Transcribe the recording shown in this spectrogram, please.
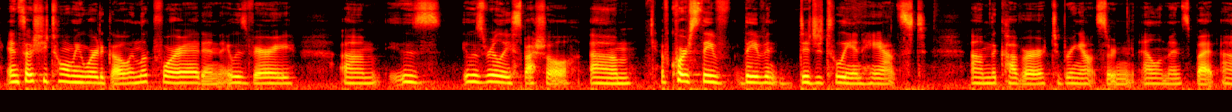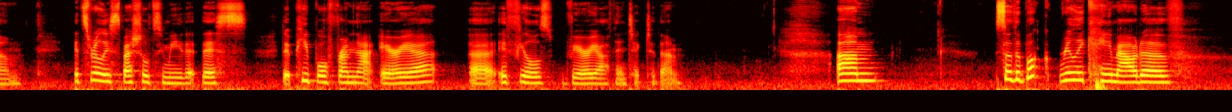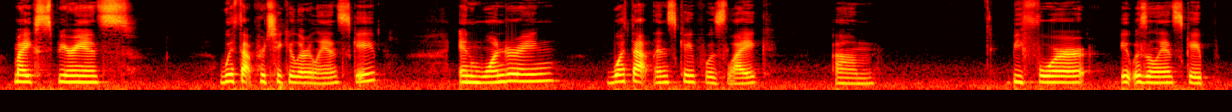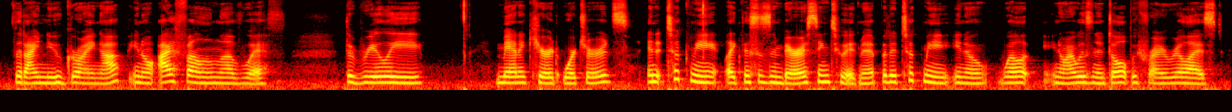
And so she told me where to go and look for it, and it was very, um, it was it was really special. Um, of course, they've they've digitally enhanced um, the cover to bring out certain elements, but um, it's really special to me that this that people from that area uh, it feels very authentic to them. Um, so the book really came out of my experience with that particular landscape and wondering what that landscape was like um, before it was a landscape that I knew growing up. You know, I fell in love with the really manicured orchards. And it took me, like, this is embarrassing to admit, but it took me, you know, well, you know, I was an adult before I realized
